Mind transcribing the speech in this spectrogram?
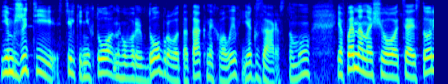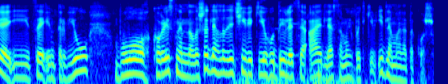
їм в житті стільки ніхто не говорив доброго та так не хвалив, як зараз. Тому я впевнена, що ця історія і це інтерв'ю було корисним не лише для глядачів, які його дивляться, а й для самих батьків, і для мене також.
